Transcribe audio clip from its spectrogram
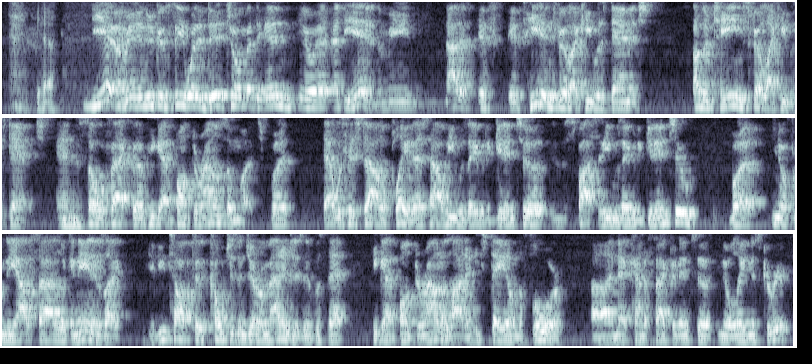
yeah. Yeah, I mean, and you can see what it did to him at the end. You know, at, at the end. I mean, not if, if if he didn't feel like he was damaged, other teams felt like he was damaged, and mm-hmm. the sole fact of he got bumped around so much. But that was his style of play. That's how he was able to get into the spots that he was able to get into. But you know, from the outside looking in, it was like if you talk to coaches and general managers, it was that he got bumped around a lot and he stayed on the floor, uh, and that kind of factored into you know late in his career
